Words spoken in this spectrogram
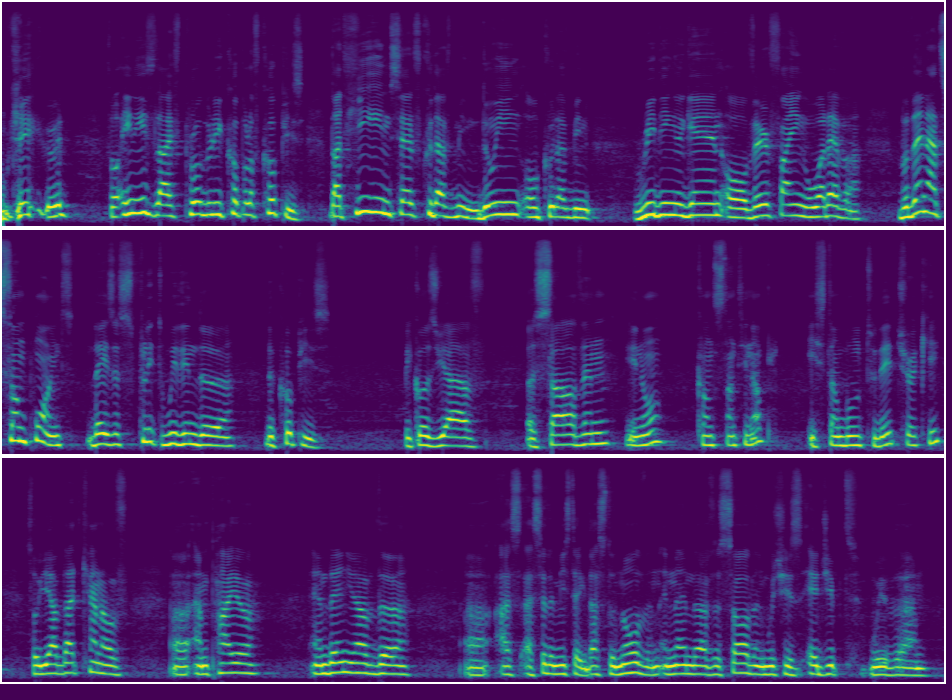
Okay, good. So in his life, probably a couple of copies that he himself could have been doing or could have been reading again or verifying or whatever. But then at some point, there is a split within the, the copies because you have a southern, you know, Constantinople, Istanbul today, Turkey. So you have that kind of uh, empire. And then you have the, uh, as I said a mistake, that's the northern. And then you have the southern, which is Egypt with um,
